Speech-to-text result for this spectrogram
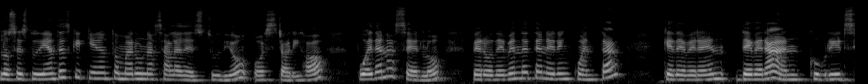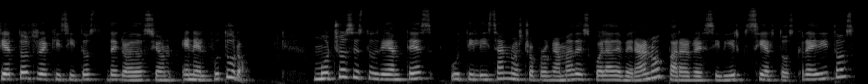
Los estudiantes que quieren tomar una sala de estudio o study hall pueden hacerlo, pero deben de tener en cuenta que deberán cubrir ciertos requisitos de graduación en el futuro. Muchos estudiantes utilizan nuestro programa de escuela de verano para recibir ciertos créditos,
